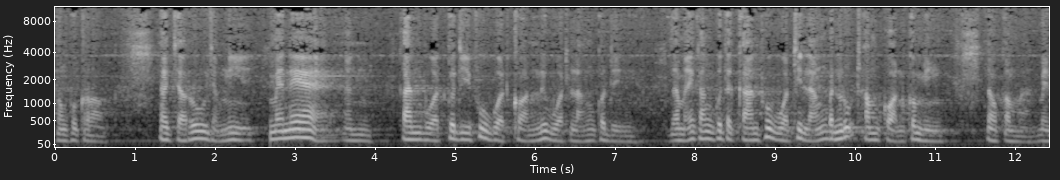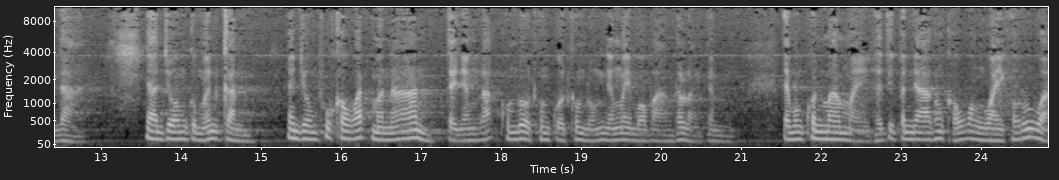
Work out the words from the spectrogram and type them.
ของพวกเรา เราจะรู้อย่างนี้ ไม่แน่นันการบวชก็ดีผู้บวชก่อนหรือบวชหลังก็ดีสมัยครั้งพุทธกาลผู้บวชที่หลังบรรลุธรรมก่อนก็มี เราประมาทไม่ได้ญาติโยมก็เหมือนกันญาติโยมผู้เข้าวัดมานาน แต่ยังละคุมโลดคุมโกรธคุมหลงยังไม่เบาบางเท่าไหร่กันแต่บางคนมาใหม่สติปัญญาของเขาว่องไวเขารู้ว่า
